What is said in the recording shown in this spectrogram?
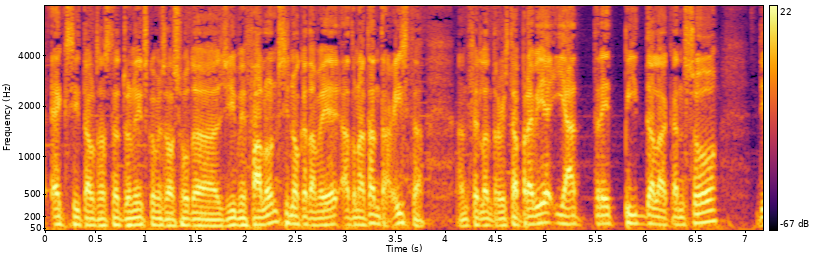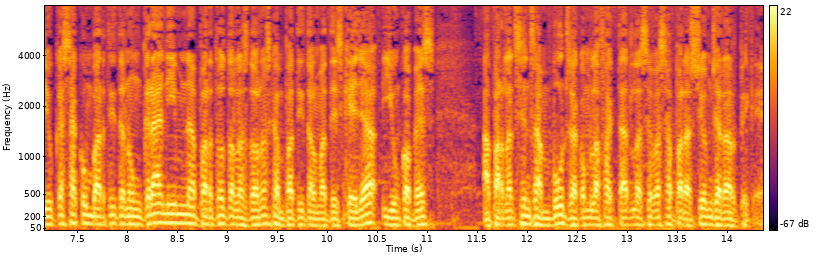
èxit als Estats Units, com és el show de Jimmy Fallon, sinó que també ha donat entrevista. Han fet l'entrevista prèvia i ha tret pit de la cançó diu que s'ha convertit en un gran himne per totes les dones que han patit el mateix que ella i un cop més ha parlat sense embuts de com l'ha afectat la seva separació amb Gerard Piqué.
